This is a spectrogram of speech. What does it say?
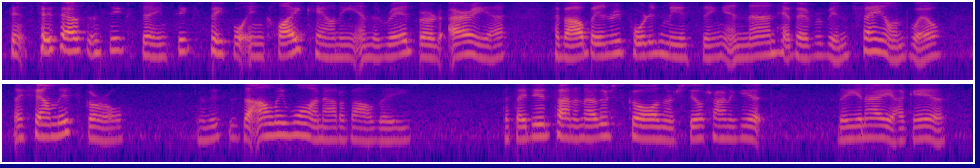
Since 2016, six people in Clay County and the Redbird area have all been reported missing and none have ever been found. Well, they found this girl, and this is the only one out of all these. But they did find another skull and they're still trying to get DNA, I guess.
